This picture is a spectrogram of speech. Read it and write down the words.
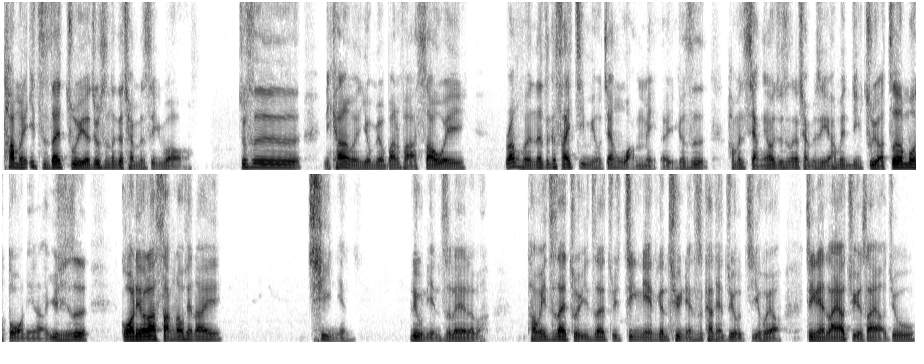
他们一直在追的就是那个 Champions 哦，就是你看他们有没有办法稍微。让我们的这个赛季没有这样完美而已，可是他们想要就是那个全明星，他们已经追了这么多年了，尤其是瓜迪奥拉伤到现在七年、六年之类的吧，他们一直在追，一直在追。今年跟去年是看起来最有机会哦，今年来到决赛啊，就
